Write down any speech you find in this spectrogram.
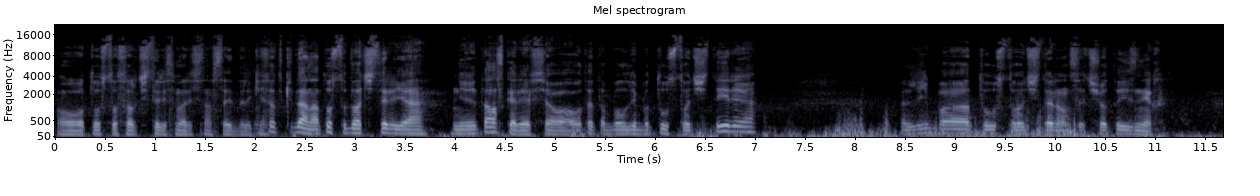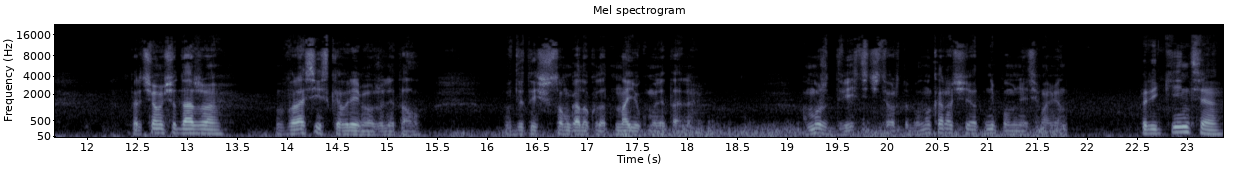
О, Ту-144, смотрите, там стоит вдалеке. Все-таки, да, на Ту-124 я не летал, скорее всего. А вот это был либо Ту-104, либо Ту-114, что-то из них. Причем еще даже в российское время уже летал. В 2006 году куда-то на юг мы летали. А может 204 был. Ну, короче, я вот не помню этих моментов. Прикиньте,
